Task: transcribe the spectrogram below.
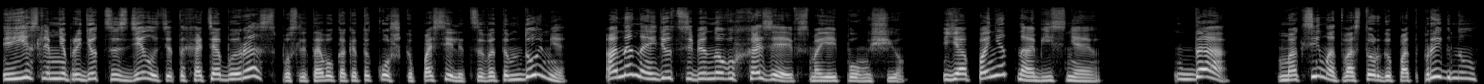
И если мне придется сделать это хотя бы раз после того, как эта кошка поселится в этом доме, она найдет себе новых хозяев с моей помощью. Я понятно объясняю? Да! Максим от восторга подпрыгнул,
